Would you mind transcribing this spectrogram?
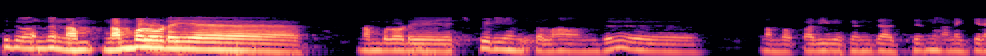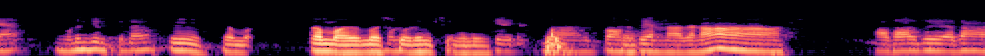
இது வந்து நம் நம்மளுடைய நம்மளுடைய எக்ஸ்பீரியன்ஸ் எல்லாம் வந்து நம்ம பதிவு செஞ்சாச்சுன்னு நினைக்கிறேன். முடிஞ்சிருச்சுல? ம் ஆமா. ஆமா அது மாதிரி முடிஞ்சு முடிஞ்சு சரி இப்போ வந்து என்னதுன்னா அதாவது அதான்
